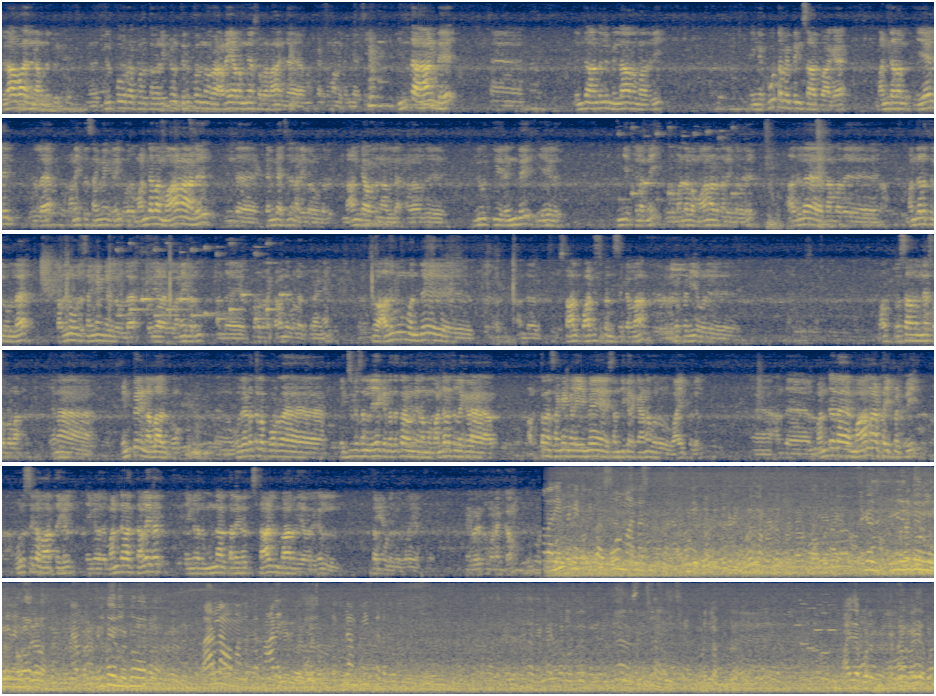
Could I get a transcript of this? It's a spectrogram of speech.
விழாவாக இது நடந்துட்டு இருக்கு. திருப்பூரை பொறுத்த வரைக்கும் திருப்பூர்னு ஒரு அடையாளம்னே சொல்லலாம் இந்த கட்டுமான கண்காட்சி. இந்த ஆண்டு எந்த ஆண்டிலும் இல்லாத மாதிரி எங்கள் கூட்டமைப்பின் சார்பாக மண்டலம் ஏழில் உள்ள அனைத்து சங்கங்களில் ஒரு மண்டல மாநாடு இந்த கண்காட்சியில் நடைபெற உள்ளது. நான்காவது நாளில் அதாவது இருபத்தி ரெண்டு ஏழு திங்கட்கிழமை ஒரு மண்டல மாநாடு நடைபெறுது. அதில் நமது மண்டலத்தில் உள்ள பதினோரு சங்கங்களில் உள்ள தொழிலாளர்கள் அனைவரும் அந்த கூட்டத்தில் கலந்து கொள்ள இருக்கிறாங்க. ஸோ அதுவும் வந்து அந்த ஸ்டால் பார்ட்டிசிபெண்ட்ஸுக்கெல்லாம் ஒரு மிகப்பெரிய ஒரு பிரசாதம்னே சொல்லலாம். ஏன்னா என்கொயரி நல்லா இருக்கும். ஒரு இடத்துல போடுற எக்ஸிபிஷன்லேயே கிட்டத்தட்ட அவங்க நம்ம மண்டலத்தில் இருக்கிற அத்தனை சங்கங்களையுமே சந்திக்கிறதுக்கான ஒரு வாய்ப்புகள். அந்த மண்டல மாநாட்டை பற்றி ஒரு சில வார்த்தைகள் எங்களது மண்டல தலைவர் எங்களது முன்னாள் தலைவர் ஸ்டாலின் பாரதி அவர்கள் தற்பொழுது உரையாற்றுவார் அனைவருக்கும் வணக்கம். வரலாம் அந்த காலேஜ் எக்ஸாம் ஃபீஸ் கட்ட Hay de por. Hay de por.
